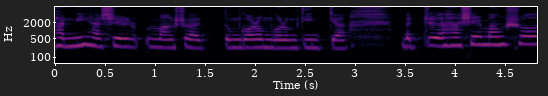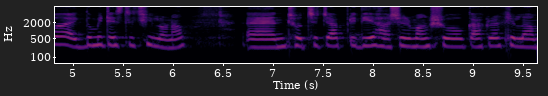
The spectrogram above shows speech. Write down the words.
হান্নি হাঁসের মাংস একদম গরম গরম তিনটা। বাট হাঁসের মাংস একদমই টেস্টি ছিল না। অ্যান্ড হচ্ছে চাপটি দিয়ে হাঁসের মাংস, কাঁকড়া খেলাম।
